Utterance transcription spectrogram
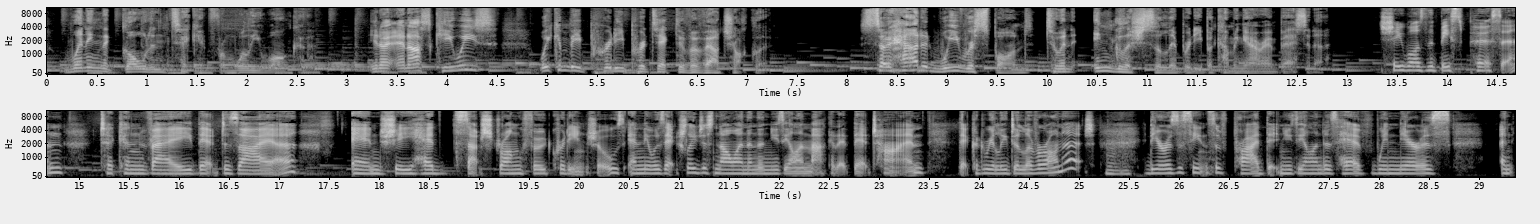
winning the golden ticket from Willy Wonka. You know, and us Kiwis, we can be pretty protective of our chocolate. So, how did we respond to an English celebrity becoming our ambassador? She was the best person to convey that desire and she had such strong food credentials and there was actually just no one in the New Zealand market at that time that could really deliver on it. Mm. There is a sense of pride that New Zealanders have when there is an,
